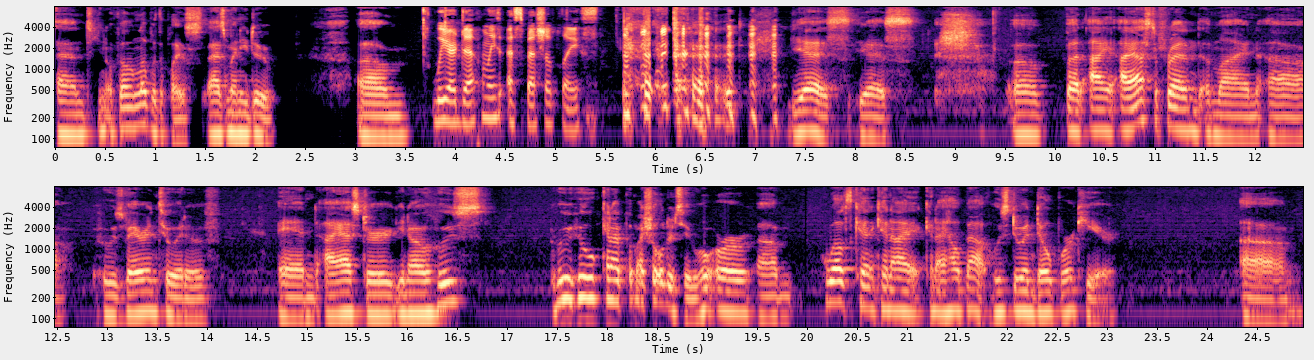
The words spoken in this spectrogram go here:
and you know, fell in love with the place as many do. Um, we are definitely a special place. yes, yes. Uh, but I, I asked a friend of mine uh, who's very intuitive, and I asked her, you know, who's who who can I put my shoulder to, or um, who else can can I can I help out? Who's doing dope work here? Um,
